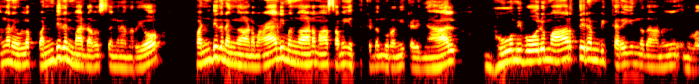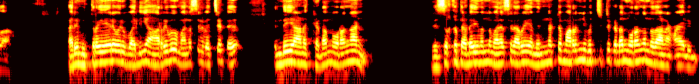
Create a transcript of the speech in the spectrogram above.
അങ്ങനെയുള്ള പണ്ഡിതന്മാരുടെ അവസ്ഥ എങ്ങനെയാണെന്നറിയോ? പണ്ഡിതനെങ്ങാണം ആലിമെങ്ങാണം ആ സമയത്ത് കിടന്നുറങ്ങിക്കഴിഞ്ഞാൽ ഭൂമി പോലും ആർത്തിരമ്പി കരയുന്നതാണ് എന്നുള്ളതാണ്. കാര്യം ഇത്രയേറെ ഒരു വലിയ അറിവ് മനസ്സിൽ വെച്ചിട്ട് എന്ത് ചെയ്യാണ്? കിടന്നുറങ്ങാൻ റിസക്ക് തടയുമെന്ന് മനസ്സിലറിയാം. എന്നിട്ട് മറിഞ്ഞു വെച്ചിട്ട് കിടന്നുറങ്ങുന്നതാണ് ആലിം.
